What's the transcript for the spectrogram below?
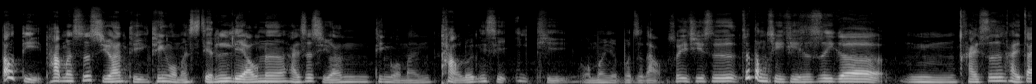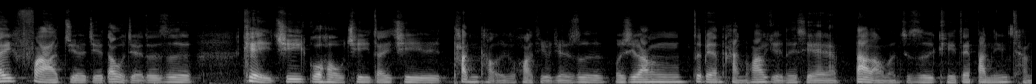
到底他们是喜欢听听我们闲聊呢，还是喜欢听我们讨论一些议题？我们也不知道。所以其实真的东西其实是一个，嗯，还是还在发掘阶段。我觉得是。可以去过后去再去探讨一个话题，我觉得是我希望这边喊话给那些大佬们，就是可以再办一场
